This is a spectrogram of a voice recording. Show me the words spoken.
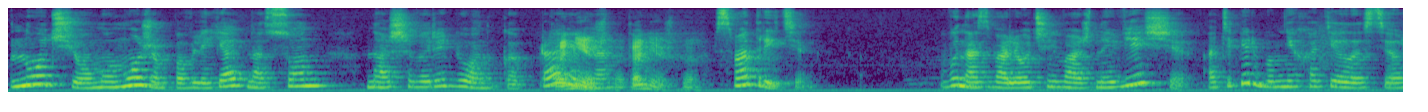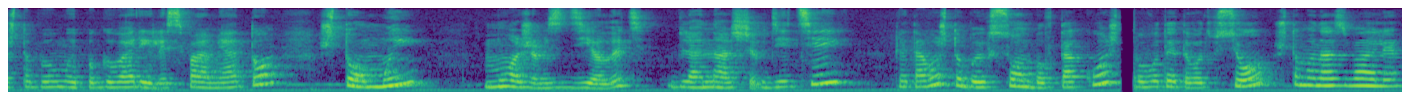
ночью мы можем повлиять на сон нашего ребенка, правильно? Конечно, конечно. Смотрите, вы назвали очень важные вещи, а теперь бы мне хотелось, э, чтобы мы поговорили с вами о том, что мы можем сделать для наших детей, для того, чтобы их сон был такой, чтобы вот это вот все, что мы назвали,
